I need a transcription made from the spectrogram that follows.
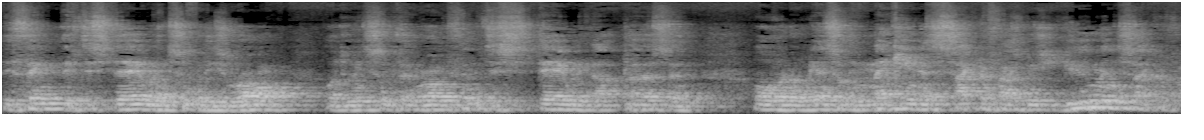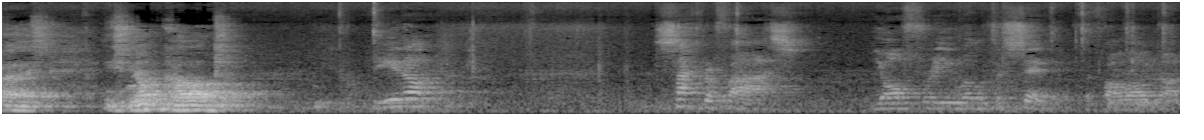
They think they have to stay when somebody's wrong or doing something wrong. Think to stay with that person over and over again. So they're making a sacrifice, which human sacrifice is not God. Do you not sacrifice your free will to sin to follow God?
